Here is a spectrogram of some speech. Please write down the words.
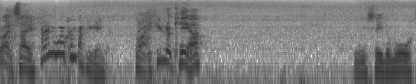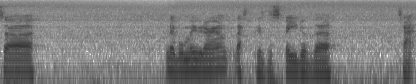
Right, so, and welcome back again. Right, if you look here, you see the water level moving around. That's because the speed of the tap.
